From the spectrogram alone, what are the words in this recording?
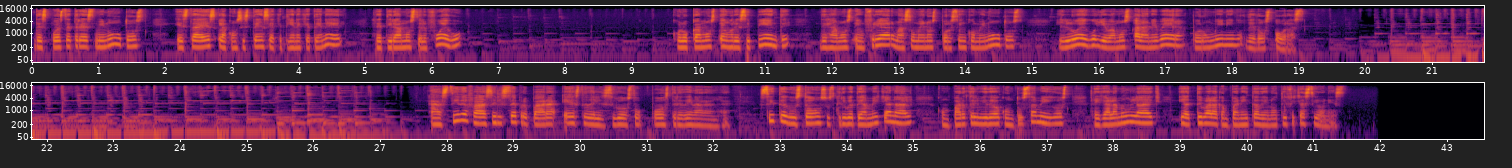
Después de 3 minutos, esta es la consistencia que tiene que tener. Retiramos del fuego. Colocamos en un recipiente, dejamos enfriar más o menos por 5 minutos y luego llevamos a la nevera por un mínimo de 2 horas. Así de fácil se prepara este delicioso postre de naranja. Si te gustó, suscríbete a mi canal, comparte el video con tus amigos, regálame un like y activa la campanita de notificaciones.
